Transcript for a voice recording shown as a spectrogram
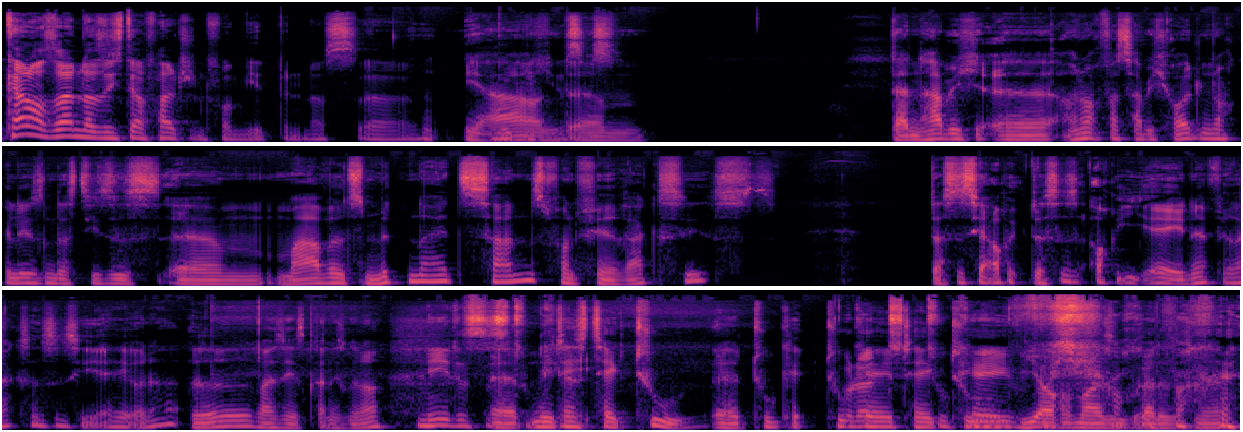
kann auch sein, dass ich da falsch informiert bin. Das, äh, Ja, und ähm, dann habe ich äh, auch noch, was habe ich heute noch gelesen, dass dieses ähm, Marvels Midnight Suns von Firaxis, das ist ja auch, das ist auch EA, ne? Firaxis ist EA, oder? Äh, weiß ich jetzt gar nicht genau. nee, das ist Äh, 2K. nee, das ist Take Two. Äh, 2K, 2K Oder Take 2K, Two, wie auch immer sie gerade nennen.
